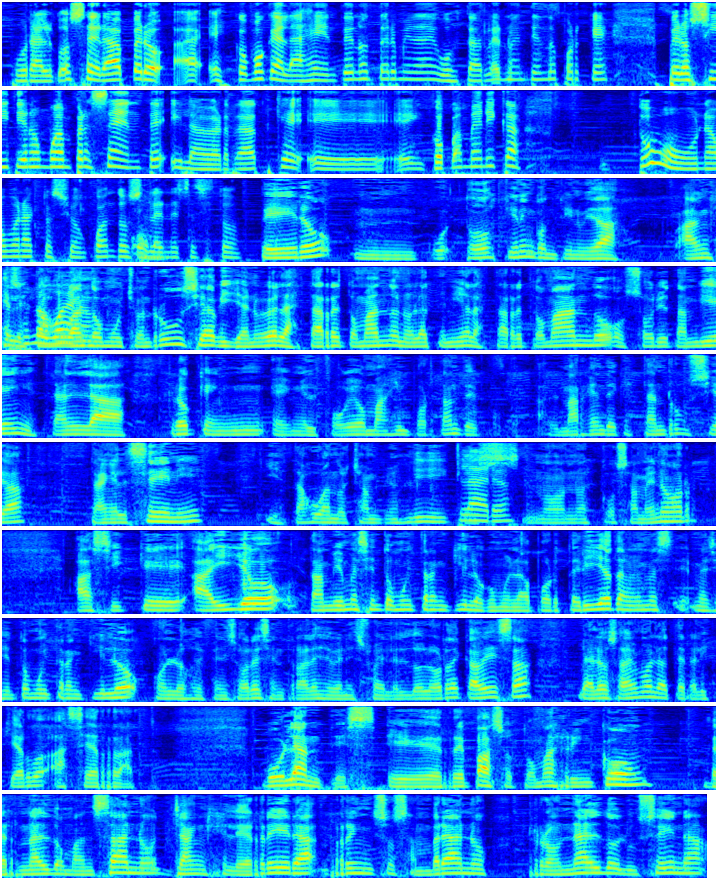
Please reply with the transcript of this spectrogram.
por algo será, pero ah, es como que a la gente no termina de gustarle, no entiendo por qué, pero sí tiene un buen presente y la verdad que eh, en Copa América tuvo una buena actuación cuando se le necesitó. Pero mm, todos tienen continuidad. Ángel Eso es está bueno. jugando mucho en Rusia, Villanueva la está retomando, no la tenía, la está retomando, Osorio también, está en la, creo que en, en el fogueo más importante, al margen de que está en Rusia, está en el Zenit y está jugando Champions League, Claro. es- no, no es cosa menor. Así que ahí yo también me siento muy tranquilo, como en la portería también me, me siento muy tranquilo con los defensores centrales de Venezuela. El dolor de cabeza, ya lo sabemos, lateral izquierdo hace rato. Volantes, eh, repaso, Tomás Rincón, Bernaldo Manzano, Yángel Herrera, Renzo Zambrano, Ronaldo Lucena,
